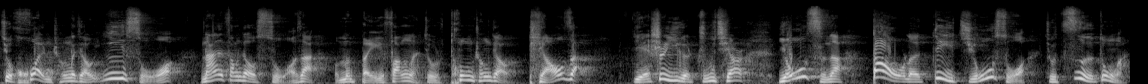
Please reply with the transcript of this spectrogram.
就换成了叫一锁，南方叫锁子，我们北方呢就是通称叫条子，也是一个竹签儿。由此呢，到了第九锁就自动啊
